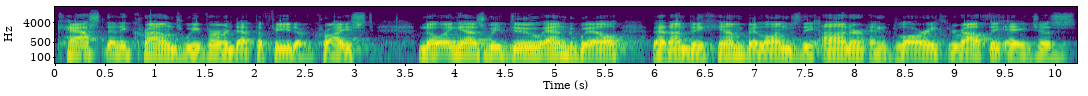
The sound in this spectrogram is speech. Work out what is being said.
cast any crowns we've earned at the feet of Christ knowing as we do and will that unto him belongs the honor and glory throughout the ages.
